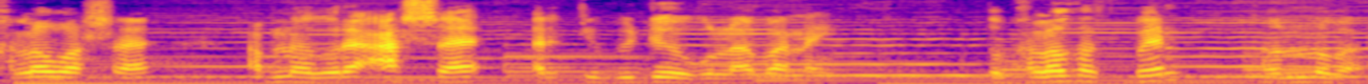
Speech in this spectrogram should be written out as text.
ভালোবাসা আপনাদের আশা আর কি ভিডিওগুলো বানাই। তো ভালো থাকবেন, ধন্যবাদ।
